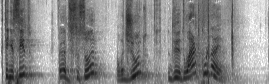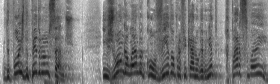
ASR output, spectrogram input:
que tinha sido assessor ou adjunto de Duarte Cordeiro, depois de Pedro Nuno Santos, e João Galamba convida-o para ficar no gabinete, repare-se bem,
